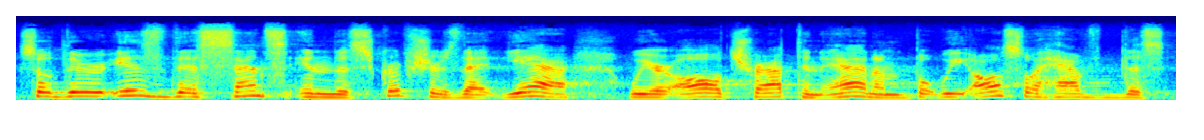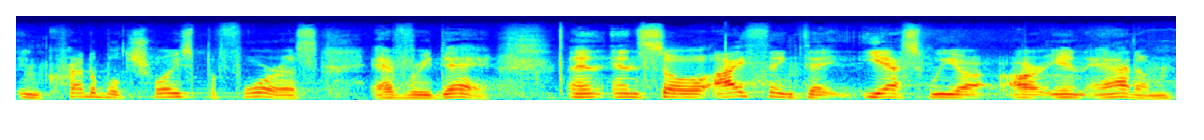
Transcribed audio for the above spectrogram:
So there is this sense in the scriptures that, yeah, we are all trapped in Adam, but we also have this incredible choice before us every day. And, and so I think that, yes, we are, are in Adam.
